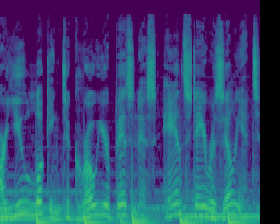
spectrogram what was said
Are you looking to grow your business and stay resilient?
